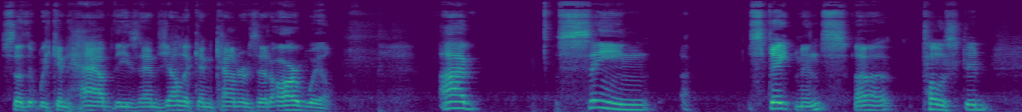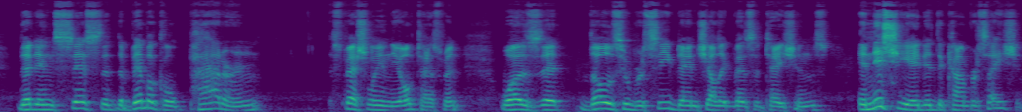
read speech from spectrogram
so that we can have these angelic encounters at our will. I've seen statements uh, posted that insist that the biblical pattern, especially in the Old Testament, was that those who received angelic visitations initiated the conversation.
